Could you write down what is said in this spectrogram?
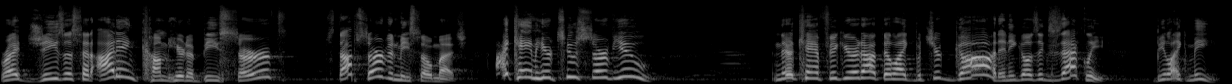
Right? Jesus said, I didn't come here to be served. Stop serving me so much. I came here to serve you. And they can't figure it out. They're like, but you're God. And he goes, exactly. Be like me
